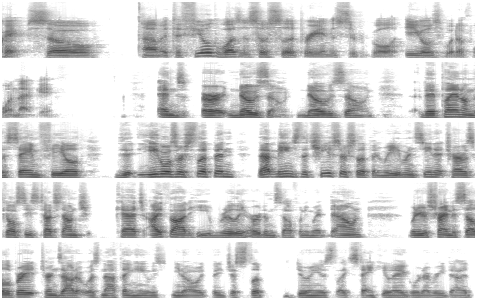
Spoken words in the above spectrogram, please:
Okay, so um, if the field wasn't so slippery in the Super Bowl, Eagles would have won that game. And or no zone, no zone. They plan on the same field. The Eagles are slipping. That means the Chiefs are slipping. We even seen it. Travis Kelce's touchdown catch. I thought he really hurt himself when he went down when he was trying to celebrate. Turns out it was nothing. He was, you know, they just slipped doing his like stanky leg or whatever he did.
